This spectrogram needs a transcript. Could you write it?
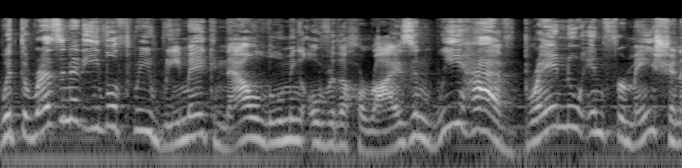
With the Resident Evil 3 remake now looming over the horizon, we have brand new information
